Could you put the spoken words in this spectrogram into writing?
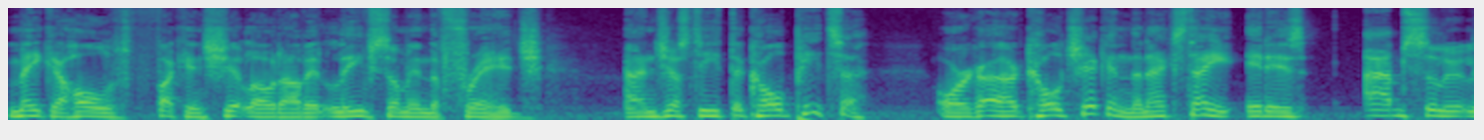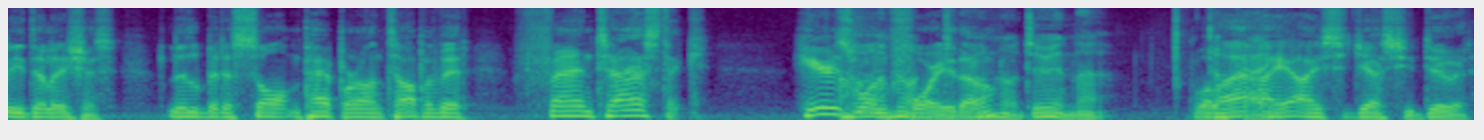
Make a whole fucking shitload of it. Leave some in the fridge, and just eat the cold pizza or uh, cold chicken the next day. It is absolutely delicious. A little bit of salt and pepper on top of it. Fantastic. Here's Oh, one I'm not- for you, though. I'm not doing that. well, Okay. I, I, suggest you do it.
